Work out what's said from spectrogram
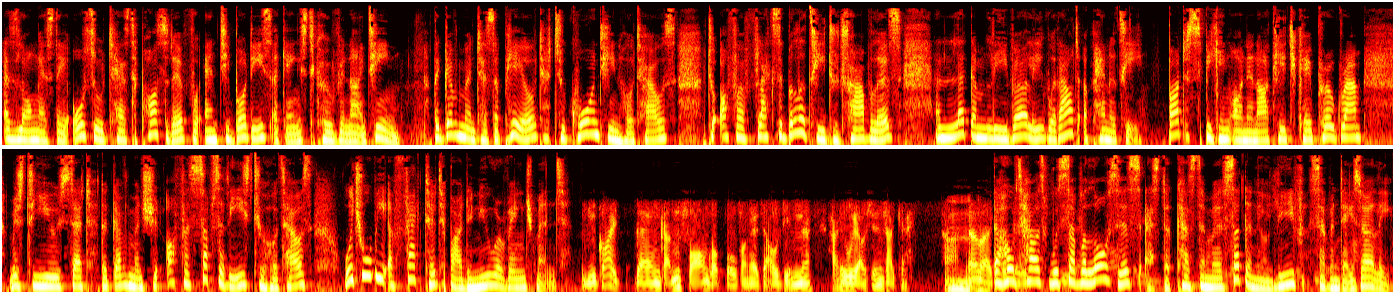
as long as they also test positive for antibodies against COVID 19. The government has appealed to quarantine hotels to offer flexibility to travelers and let them leave early without a penalty. But speaking on an RTHK program, Mr. Yiu said the government should offer subsidies to hotels which will be affected by the new arrangement. The hotels would suffer losses as the customers suddenly leave seven days early.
